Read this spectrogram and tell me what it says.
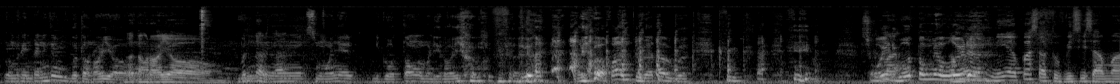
pemerintahan itu gotong royong. Gotong royong. Bener kan? semuanya digotong sama diroyong. Royong apaan tuh? Gak tau gue semuanya digotong dah pokoknya dah. ini apa satu visi sama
